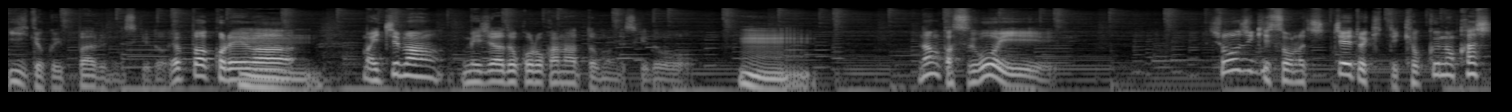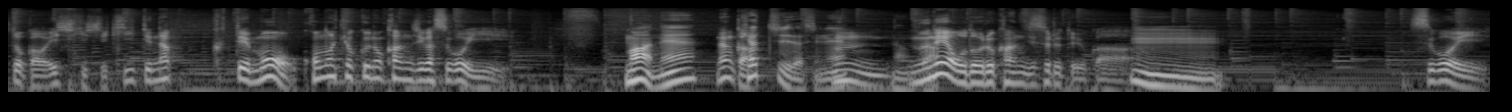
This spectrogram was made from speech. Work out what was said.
いい曲いっぱいあるんですけど。やっぱここれが、うん、まあ、一番メジャーどころかなと思うんですけど。うん、なんかすごい正直そのちっちゃい時って曲の歌詞とかは意識して聴いてなくてもこの曲の感じがすごいまあねなんかキャッチーだしね、うん胸躍る感じするというか、うん。すごい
